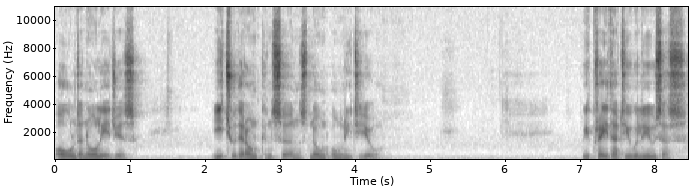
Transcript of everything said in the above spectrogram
old, and all ages, each with their own concerns known only to you. We pray that you will use us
